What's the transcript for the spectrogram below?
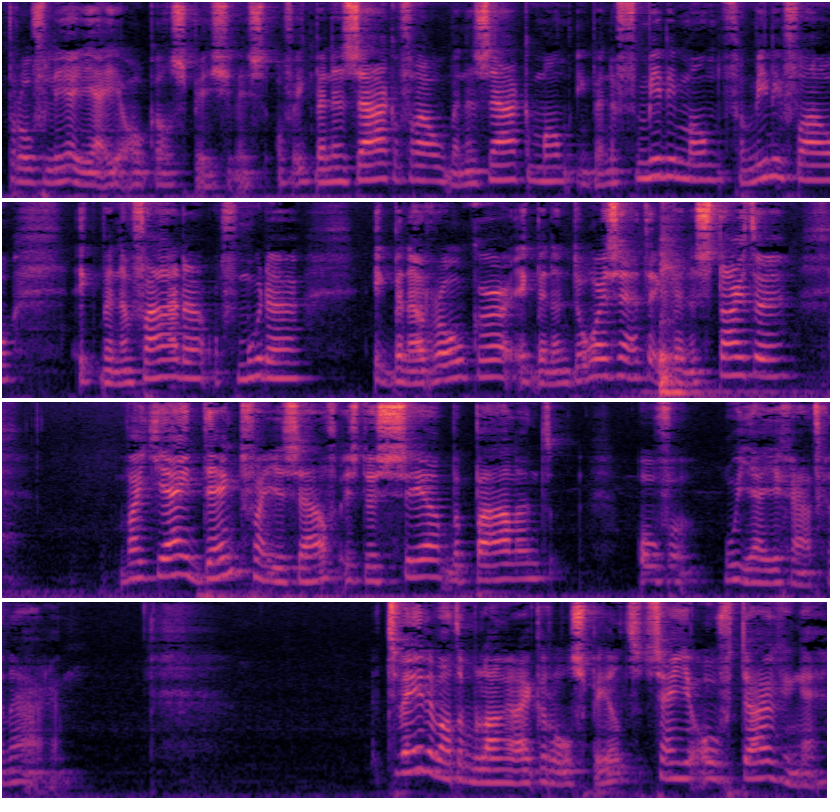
profileer jij je ook als specialist. Of ik ben een zakenvrouw, ik ben een zakenman, ik ben een familieman, familievrouw, ik ben een vader of moeder, ik ben een roker, ik ben een doorzetter, ik ben een starter. Wat jij denkt van jezelf is dus zeer bepalend over hoe jij je gaat gedragen. Het tweede wat een belangrijke rol speelt zijn je overtuigingen.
